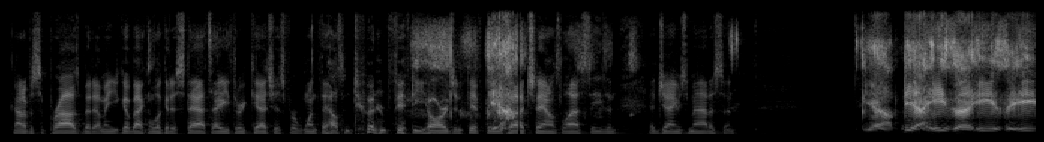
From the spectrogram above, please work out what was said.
kind of a surprise. But I mean, you go back and look at his stats: 83 catches for 1,250 yards and 15 yeah. touchdowns last season at James Madison. Yeah, yeah, he's uh, he's he,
